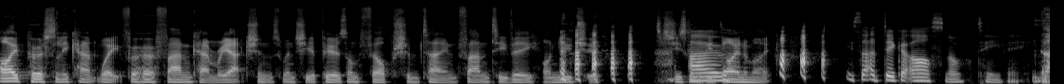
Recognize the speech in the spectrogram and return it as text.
I personally can't wait for her fan cam reactions when she appears on Felpersham Town Fan TV on YouTube. She's going to Oh. be dynamite. Is that a dig at Arsenal TV? No.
